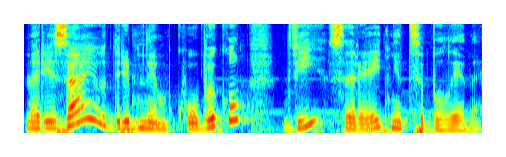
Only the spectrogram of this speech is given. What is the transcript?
Нарізаю дрібним кубиком дві середні цибулини.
